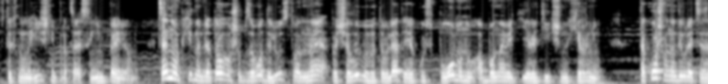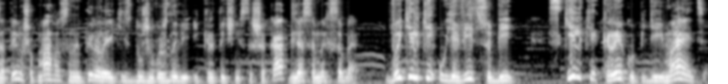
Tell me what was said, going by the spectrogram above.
в технологічні процеси імперіуму. Це необхідно для того, щоб заводи людства не почали виготовляти якусь пломану або навіть єретичну херню. Також вони дивляться за тим, щоб магоси не тирили якісь дуже важливі і критичні СШК для самих себе. Ви тільки уявіть собі, скільки крику підіймається,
